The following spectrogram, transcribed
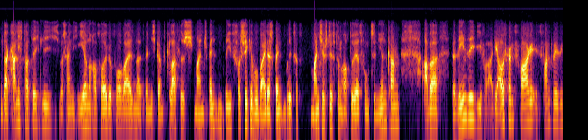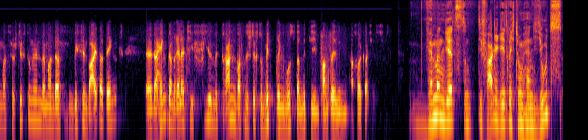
Und da kann ich tatsächlich wahrscheinlich eher noch Erfolge vorweisen, als wenn ich ganz klassisch meinen Spendenbrief verschicke, wobei der Spendenbrief für manche Stiftungen auch durchaus funktionieren kann. Aber da sehen Sie, die, die Ausgangsfrage, ist Fundraising was für Stiftungen? Wenn man das ein bisschen weiterdenkt, äh, da hängt dann relativ viel mit dran, was eine Stiftung mitbringen muss, damit sie im Fundraising erfolgreich ist. Wenn man jetzt, und die Frage geht Richtung Herrn Jutz,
